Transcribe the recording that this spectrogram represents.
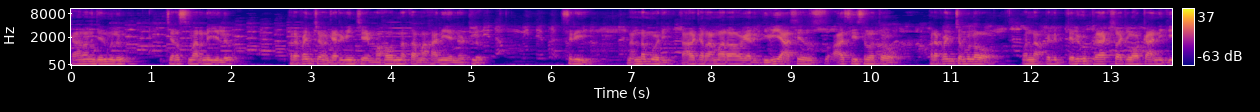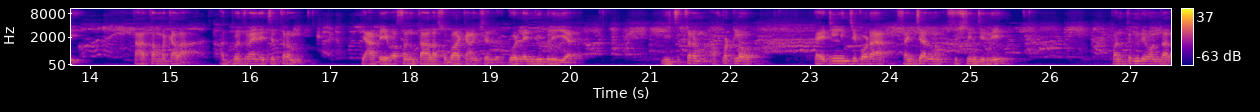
కారణ జన్ములు చిరస్మరణీయులు ప్రపంచం గర్వించే మహోన్నత మహనీయ నటులు శ్రీ నందమూరి తారక రామారావు గారి దివ్య ఆశీస్ ఆశీస్సులతో ప్రపంచంలో ఉన్న తెలుగు ప్రేక్షక లోకానికి తాతమ్మ కళ అద్భుతమైన చిత్రం యాభై వసంతాల శుభాకాంక్షలు గోల్డెన్ జూబ్లీ ఇయర్ ఈ చిత్రం అప్పట్లో టైటిల్ నుంచి కూడా సంచలనం సృష్టించింది. పంతొమ్మిది వందల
